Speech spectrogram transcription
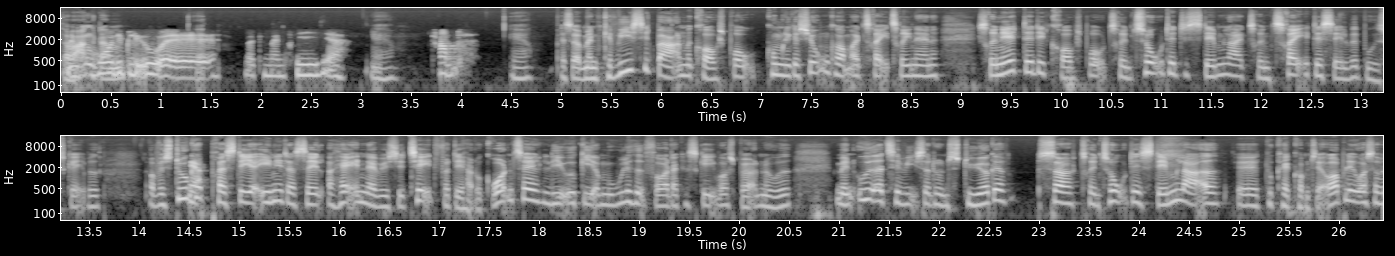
Der er Man mange, der... hurtigt blive, øh, hvad kan man sige, ja, Ja. ramt. Ja, altså man kan vise sit barn med kropssprog. Kommunikationen kommer i tre trin, Anne. Trin 1, det er dit kropssprog. Trin 2, det er dit stemmeleje. Trin 3, det er selve budskabet. Og hvis du ja. Kan præstere ind i dig selv og have en nervøsitet, for det har du grund til, livet giver mulighed for, at der kan ske vores børn noget. Men udadtil viser du en styrke, så trin 2, det er stemmelejet, øh, du kan komme til at opleve osv.,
